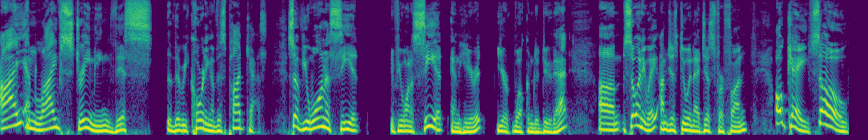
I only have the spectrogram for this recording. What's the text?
I am live streaming this the recording of this podcast. So if you want to see it, if you want to see it and hear it, you're welcome to do that. Um, so anyway, I'm just doing that just for fun. Okay, so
